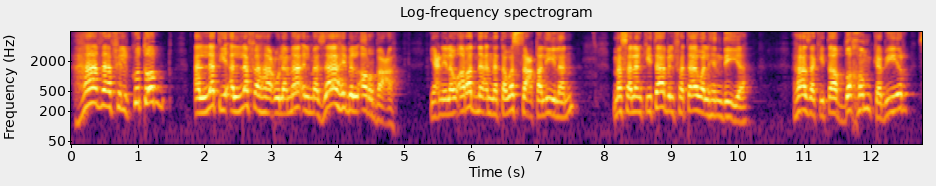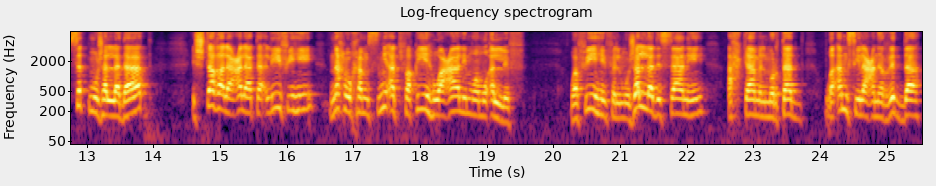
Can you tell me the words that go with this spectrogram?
هذا في الكتب التي ألفها علماء المذاهب الأربعة. يعني لو أردنا أن نتوسع قليلا مثلا كتاب الفتاوى الهندية. هذا كتاب ضخم كبير ست مجلدات اشتغل على تأليفه نحو خمسمائة فقيه وعالم ومؤلف. وفيه في المجلد الثاني أحكام المرتد وأمثلة عن الردة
